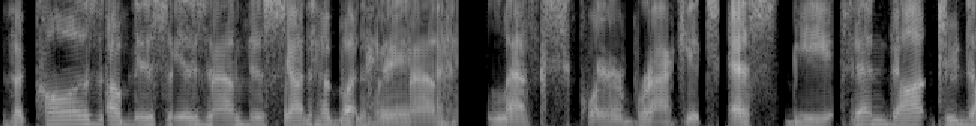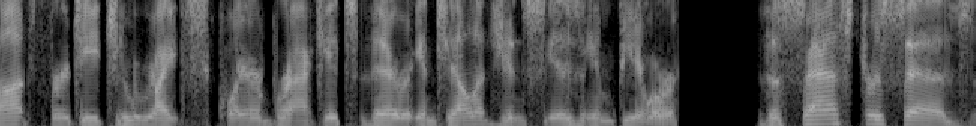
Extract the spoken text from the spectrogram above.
The cause of this is Avisyatabadhaya, left square bracket SB 10.2.32 right square bracket their intelligence is impure. The Sastra says,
